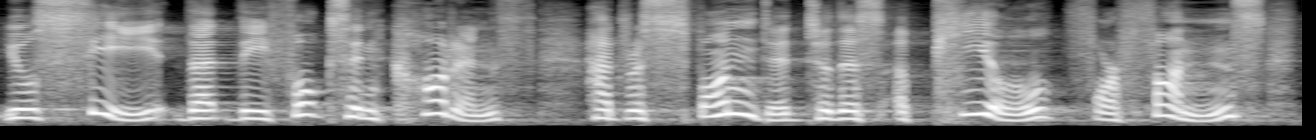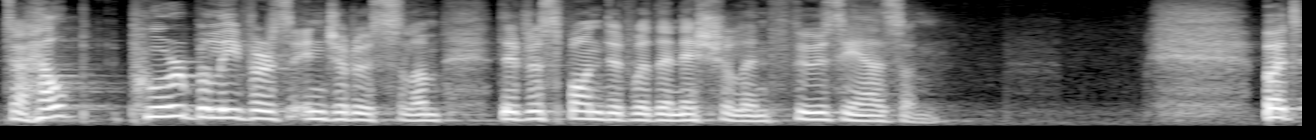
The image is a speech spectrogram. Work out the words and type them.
you'll see that the folks in Corinth had responded to this appeal for funds to help poor believers in Jerusalem, they responded with initial enthusiasm. But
